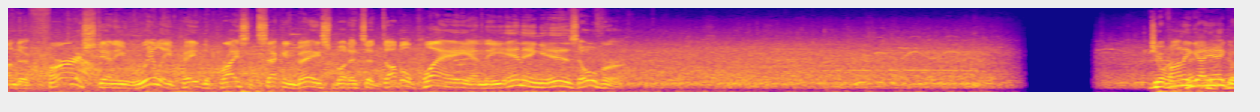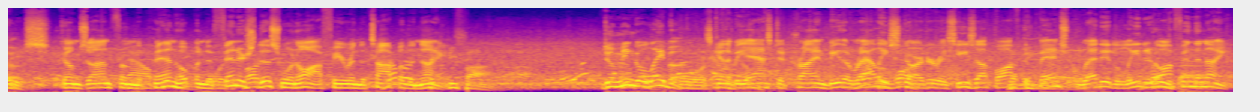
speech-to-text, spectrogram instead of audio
on to first, and he really paid the price at second base, but it's a double play, and the inning is over. Giovanni Gallegos comes on from the pen, hoping to finish this one off here in the top of the ninth. Domingo Leyba is going to be asked to try and be the rally starter as he's up off the bench, ready to lead it off in the ninth.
